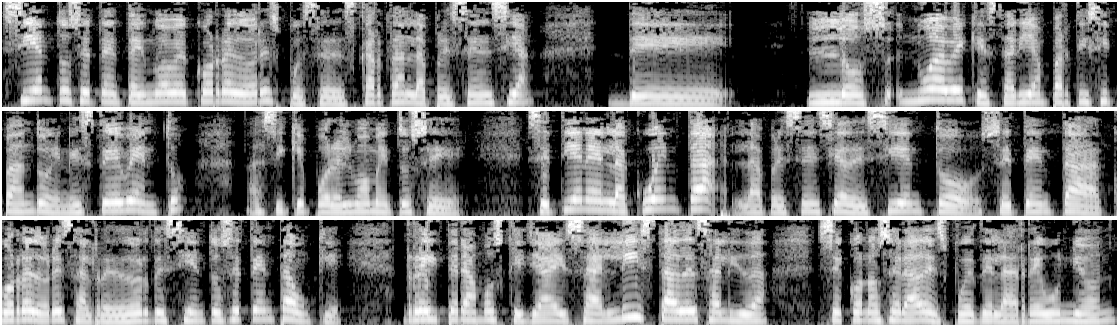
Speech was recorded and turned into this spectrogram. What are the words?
179 corredores, pues se descartan la presencia de los nueve que estarían participando en este evento. Así que por el momento se se tiene en la cuenta la presencia de 170 corredores, alrededor de 170, aunque reiteramos que ya esa lista de salida se conocerá después de la reunión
